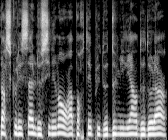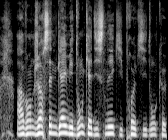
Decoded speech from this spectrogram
parce que les salles de cinéma ont rapporté plus de 2 milliards de dollars à Avengers Endgame et donc à Disney qui, qui donc euh,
